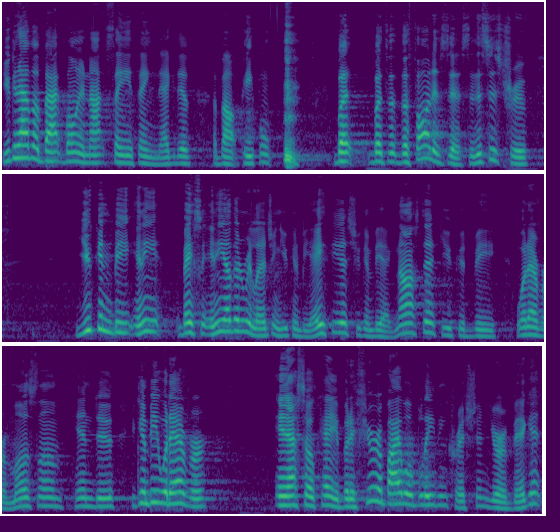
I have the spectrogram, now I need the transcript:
You can have a backbone and not say anything negative about people. but but the, the thought is this, and this is true. You can be any basically any other religion. You can be atheist, you can be agnostic, you could be whatever, Muslim, Hindu, you can be whatever, and that's okay. But if you're a Bible believing Christian, you're a bigot,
